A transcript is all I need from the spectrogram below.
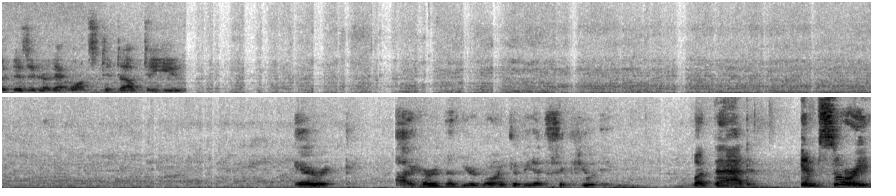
a visitor that wants to talk to you. Eric, I heard that you're going to be executed. But that, I'm sorry.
